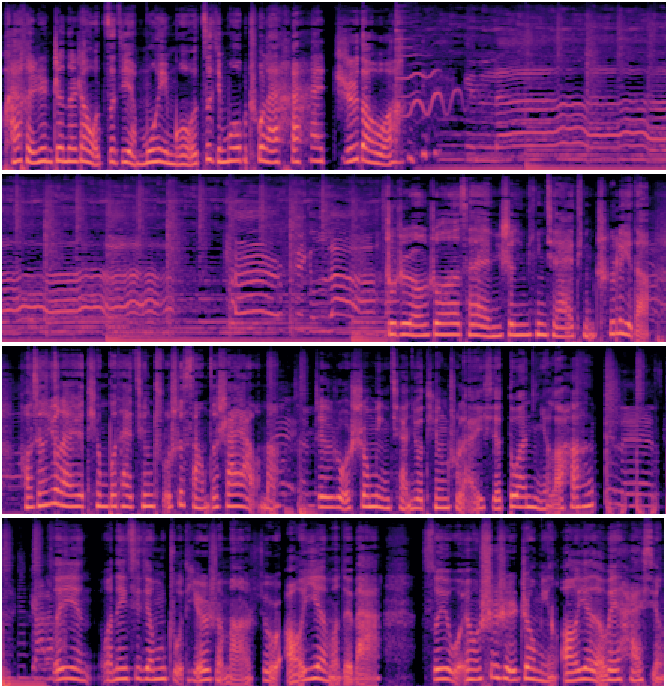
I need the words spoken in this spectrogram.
还很认真的让我自己也摸一摸，我自己摸不出来，还还指导我。”朱志荣说：“彩彩，你声音听起来挺吃力的，好像越来越听不太清楚，是嗓子沙哑了吗？这个是我生病前就听出来一些端倪了哈。”所以我那期节目主题是什么？就是熬夜嘛，对吧？所以我用事实证明熬夜的危害性，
